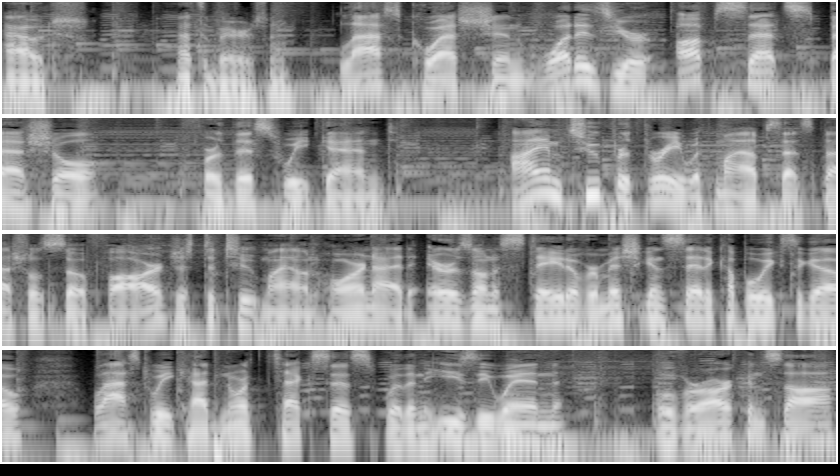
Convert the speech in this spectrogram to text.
Ouch. That's embarrassing. Last question. What is your upset special for this weekend? I am two for three with my upset specials so far, just to toot my own horn. I had Arizona State over Michigan State a couple weeks ago. Last week had North Texas with an easy win over Arkansas.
